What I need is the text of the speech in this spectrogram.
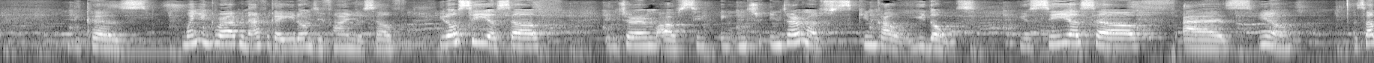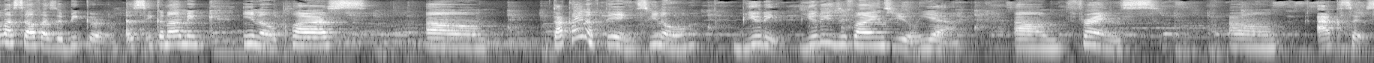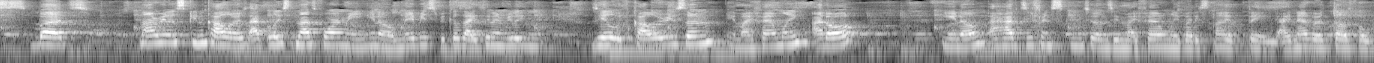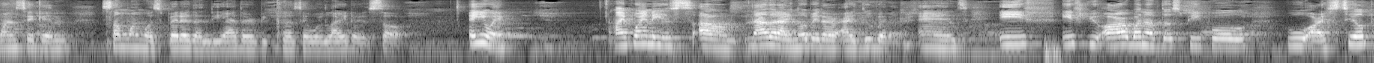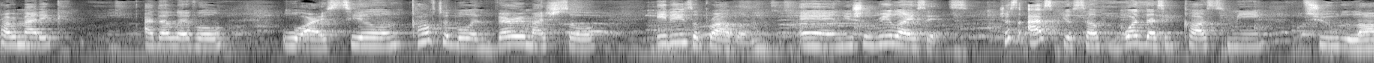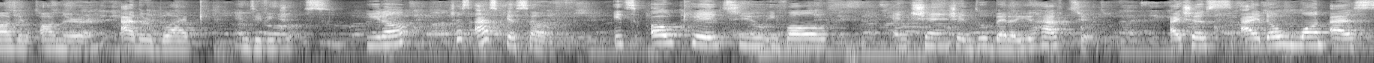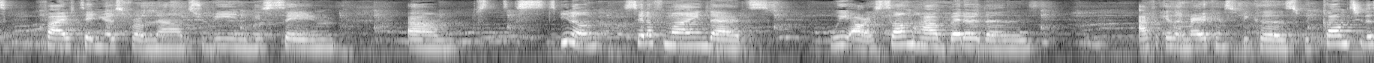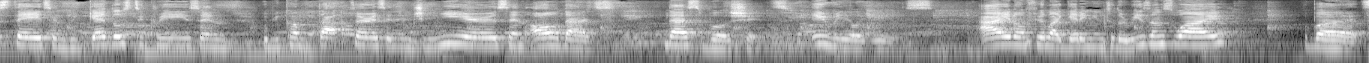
because when you grow up in Africa, you don't define yourself. You don't see yourself in term of in, in term of skin color. You don't. You see yourself as you know. I saw myself as a big girl, as economic, you know, class, um, that kind of things. You know, beauty. Beauty defines you. Yeah. Um, friends, um, access, but not really skin colors. At least not for me. You know, maybe it's because I didn't really deal with colorism in my family at all. You know, I have different skin tones in my family, but it's not a thing. I never thought for one second someone was better than the other because they were lighter. So, anyway, my point is um, now that I know better, I do better. And if if you are one of those people who are still problematic at that level, who are still comfortable and very much so it is a problem. And you should realize it. Just ask yourself what does it cost me to love and honor other black individuals? You know? Just ask yourself. It's okay to evolve and change and do better you have to i just i don't want us five ten years from now to be in the same um, you know state of mind that we are somehow better than African Americans because we come to the States and we get those degrees and we become doctors and engineers and all that. That's bullshit. It really is. I don't feel like getting into the reasons why, but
